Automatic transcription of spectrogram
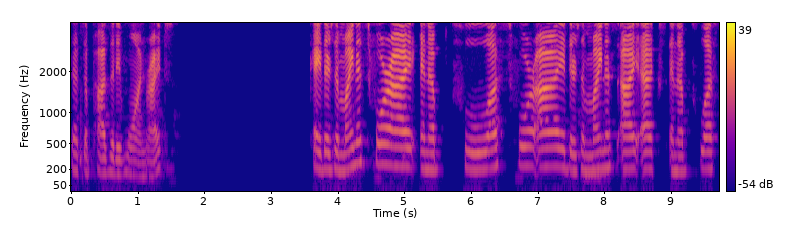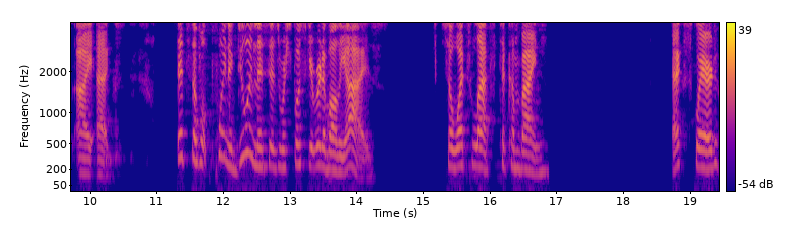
That's a positive 1, right? Okay, there's a minus 4i and a plus 4i. There's a minus ix and a plus ix. That's the whole point of doing this is we're supposed to get rid of all the i's. So what's left to combine? x squared,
